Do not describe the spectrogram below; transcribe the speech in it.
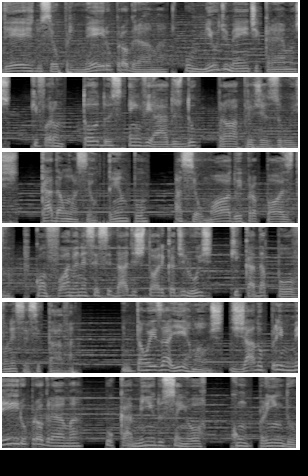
Desde o seu primeiro programa, humildemente cremos que foram todos enviados do próprio Jesus, cada um a seu tempo, a seu modo e propósito, conforme a necessidade histórica de luz que cada povo necessitava. Então, eis aí, irmãos, já no primeiro programa, o caminho do Senhor cumprindo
